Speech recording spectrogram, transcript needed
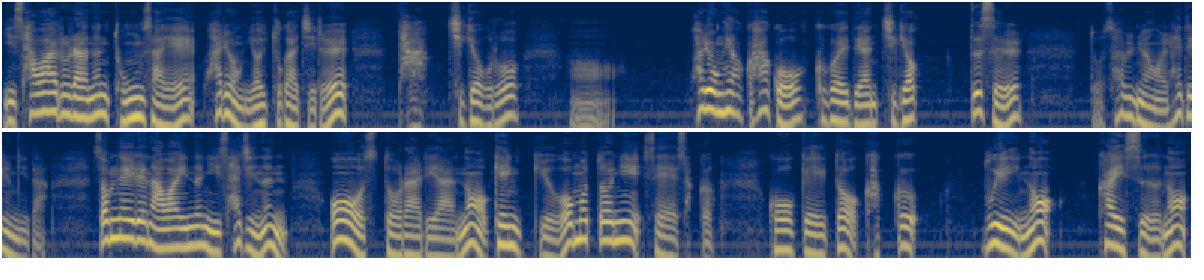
이 사화루라는 동사의 활용 12가지를 다 직역으로 어, 활용하고 그거에 대한 직역 뜻을 또 설명을 해드립니다. 썸네일에 나와 있는 이 사진은 오스트라리아노研究をもとに制作合計と各部位の回数の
